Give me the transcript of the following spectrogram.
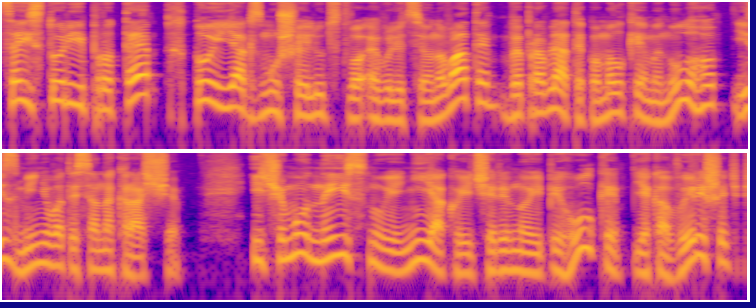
Це історії про те, хто і як змушує людство еволюціонувати, виправляти помилки минулого і змінюватися на краще. І чому не існує ніякої чарівної пігулки, яка вирішить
